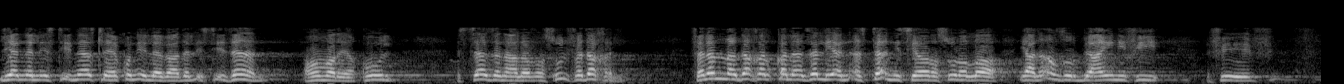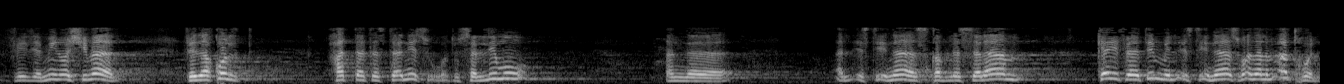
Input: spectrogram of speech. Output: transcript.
لأن الاستئناس لا يكون إلا بعد الاستئذان. عمر يقول استأذن على الرسول فدخل. فلما دخل قال أزل أن أستأنس يا رسول الله يعني أنظر بعيني في في في, اليمين والشمال. فإذا قلت حتى تستأنسوا وتسلموا أن الاستئناس قبل السلام كيف يتم الاستئناس وأنا لم أدخل؟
